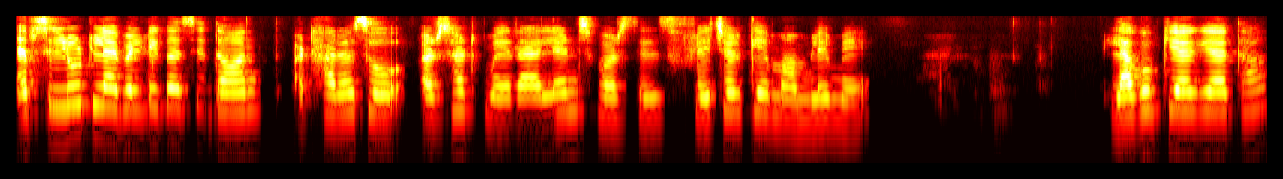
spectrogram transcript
एब्सोल्यूट लाइबिलिटी का सिद्धांत अठारह में रायलैंड्स वर्सेस फ्लेचर के मामले में लागू किया गया था।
